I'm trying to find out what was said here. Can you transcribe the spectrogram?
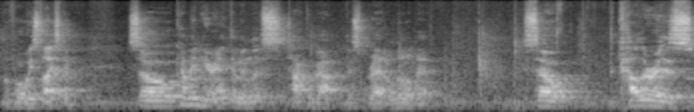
before we sliced them. So come in here, Anthem, and let's talk about this bread a little bit. So the color is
